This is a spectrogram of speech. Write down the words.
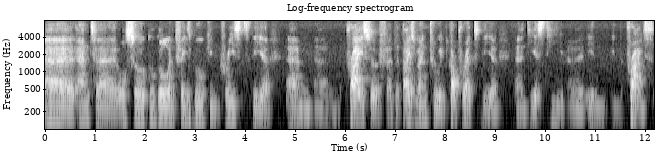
Uh, and uh, also Google and Facebook increased the uh, um, um, price of advertisement to incorporate the DST in, in the price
